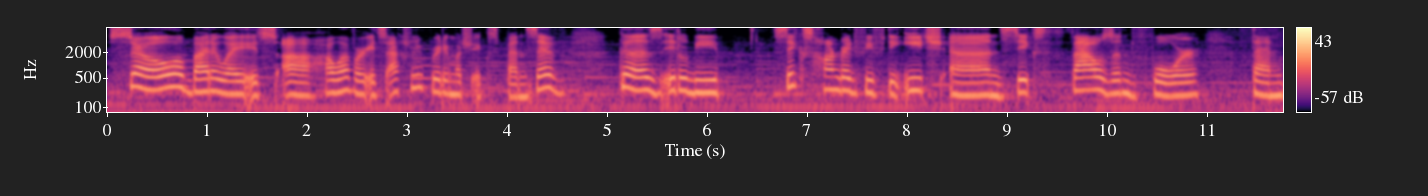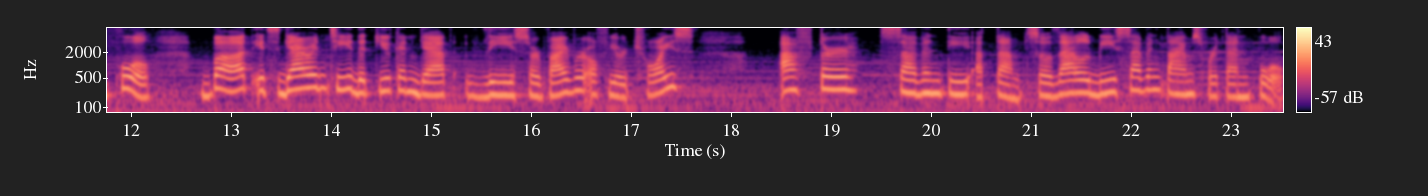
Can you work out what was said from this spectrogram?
So, by the way, it's uh however, it's actually pretty much expensive because it'll be 650 each and 6000 for 10 pull. But it's guaranteed that you can get the survivor of your choice after 70 attempts. So that'll be 7 times for 10 pull.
